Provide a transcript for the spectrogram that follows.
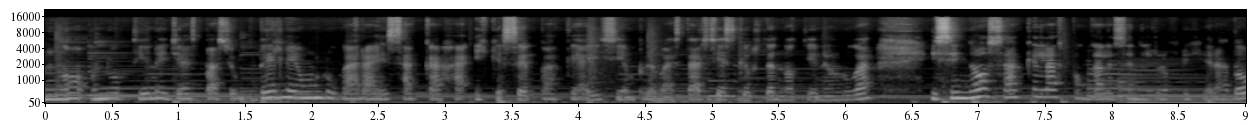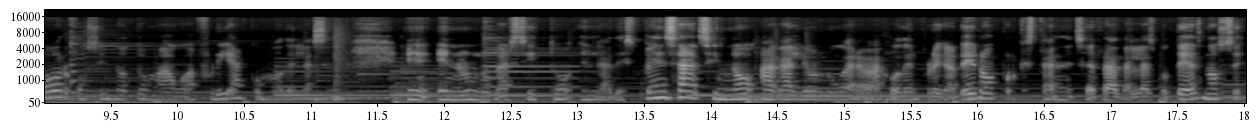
no, no tiene ya espacio. Dele un lugar a esa caja y que sepa que ahí siempre va a estar si es que usted no tiene un lugar. Y si no, sáquelas, póngalas en el refrigerador o si no toma agua fría, acomódelas en, en un lugarcito en la despensa. Si no, hágale un lugar abajo del fregadero porque están encerradas las botellas. No sé,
